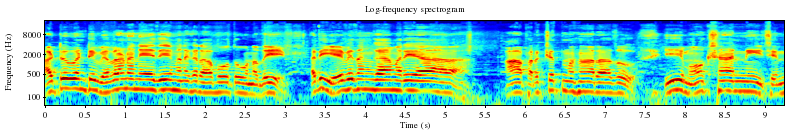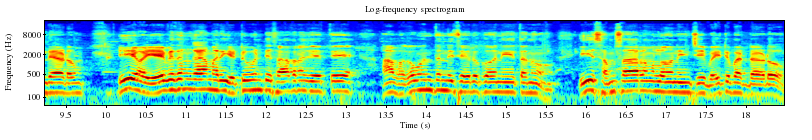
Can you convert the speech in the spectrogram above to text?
అటువంటి వివరణ అనేది మనకు రాబోతూ ఉన్నది. అది ఏ విధంగా మరి ఆ పరీక్షిత్ మహారాజు ఈ మోక్షాన్ని చెందాడు? ఈ ఏ విధంగా మరి ఎటువంటి సాధన చేస్తే ఆ భగవంతుణ్ణి చేరుకొని తను ఈ సంసారంలో నుంచి బయటపడ్డాడో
